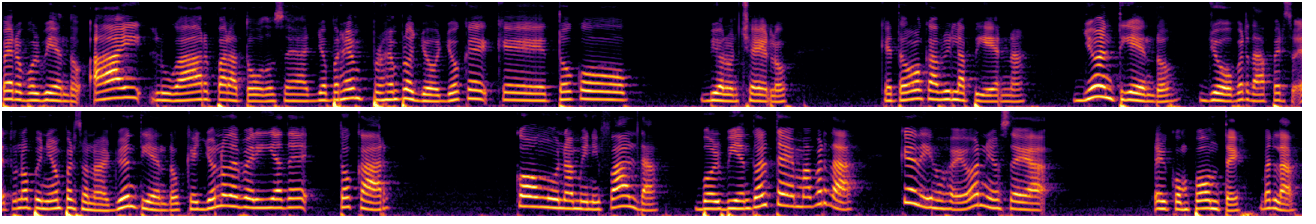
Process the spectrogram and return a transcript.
Pero volviendo, hay lugar para todo, o sea, yo por ejemplo, por ejemplo yo, yo que, que toco violonchelo, que tengo que abrir la pierna, yo entiendo, yo, ¿verdad? Perso- es una opinión personal, yo entiendo que yo no debería de tocar con una minifalda. Volviendo al tema, ¿verdad? Que dijo Georni, o sea, el componte, ¿verdad?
